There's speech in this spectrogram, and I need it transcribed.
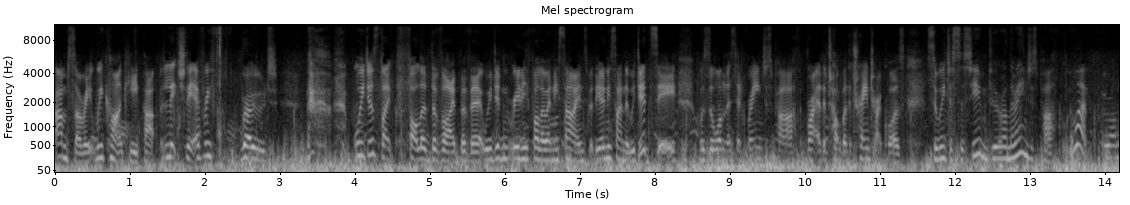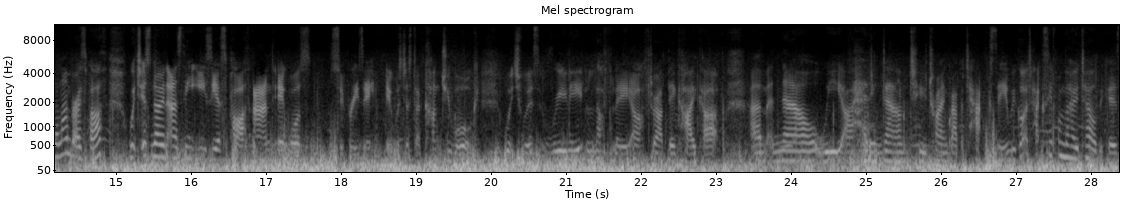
I'm sorry, we can't keep up. Literally every road, we just like followed the vibe of it. We didn't really follow any signs, but the only sign that we did see was the one that said Rangers Path right at the top where the train track was. So we just assumed we were on the Rangers Path, but we weren't. We were on the Llanberis Path, which is known as the easiest path, and it was super easy. It was just a country walk, which was really lovely after our big hike up. Um, and now we are heading down to try and grab a taxi. We got a taxi from the hotel because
